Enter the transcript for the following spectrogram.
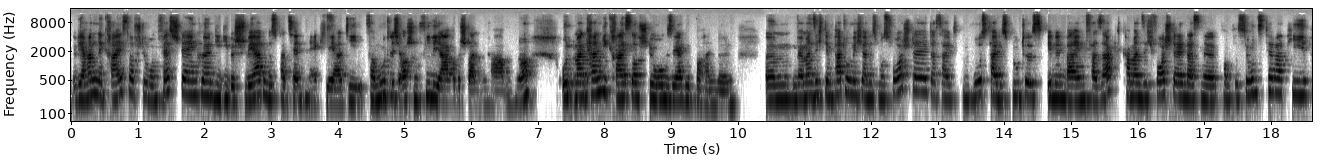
wir haben eine Kreislaufstörung feststellen können, die die Beschwerden des Patienten erklärt, die vermutlich auch schon viele Jahre bestanden haben. Ne? Und man kann die Kreislaufstörung sehr gut behandeln. Ähm, wenn man sich den Pathomechanismus vorstellt, dass halt ein Großteil des Blutes in den Beinen versackt, kann man sich vorstellen, dass eine Kompressionstherapie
